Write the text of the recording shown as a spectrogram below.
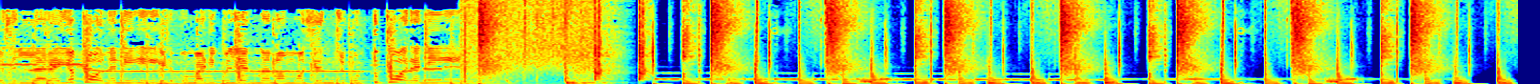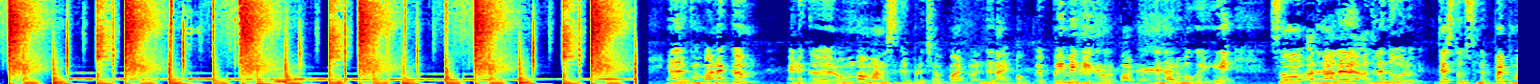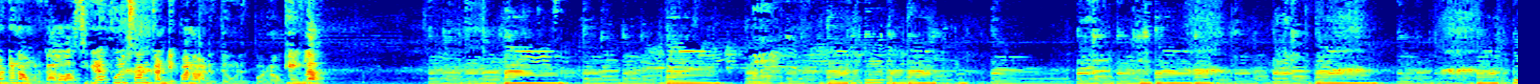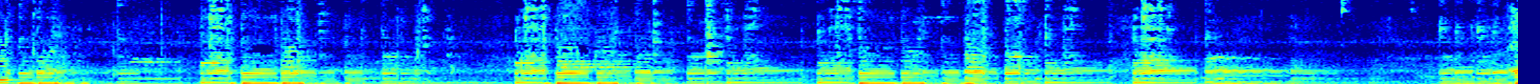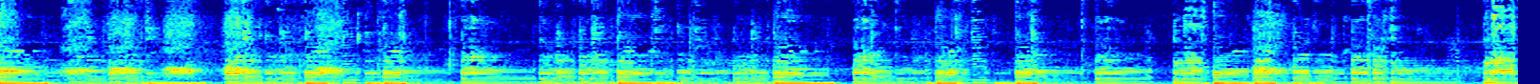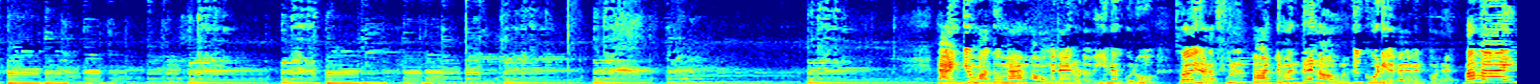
மற்ற சில்லறைய போல நீ. இடுப்பு மடிப்பில் என்ன நம்ம செஞ்சு புட்டு போற நீ. வணக்கம். எனக்கு ரொம்ப மனசுக்கு பிடிச்ச பாட்டு வந்து நான் இப்போ எப்பயுமே கேட்குற ஒரு பாட்டு வந்து நறுமுகையே சோ அதனால அதுல இருந்து ஒரு ஜஸ்ட் ஒரு ஸ்னிப்பட் மட்டும் நான் உங்களுக்காக வாசிக்கிறேன். ஃபுல் சாங் கண்டிப்பா நான் அடுத்து உங்களுக்கு போடுறேன். ஓகேங்களா தேங்க்யூ மது மேம் அவங்க தான் என்னோட வீண குரு. சோ இதோட ஃபுல் பாட்டு வந்து நான் உங்களுக்கு கூடிய வரவேற்பு போடுறேன். பாய்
